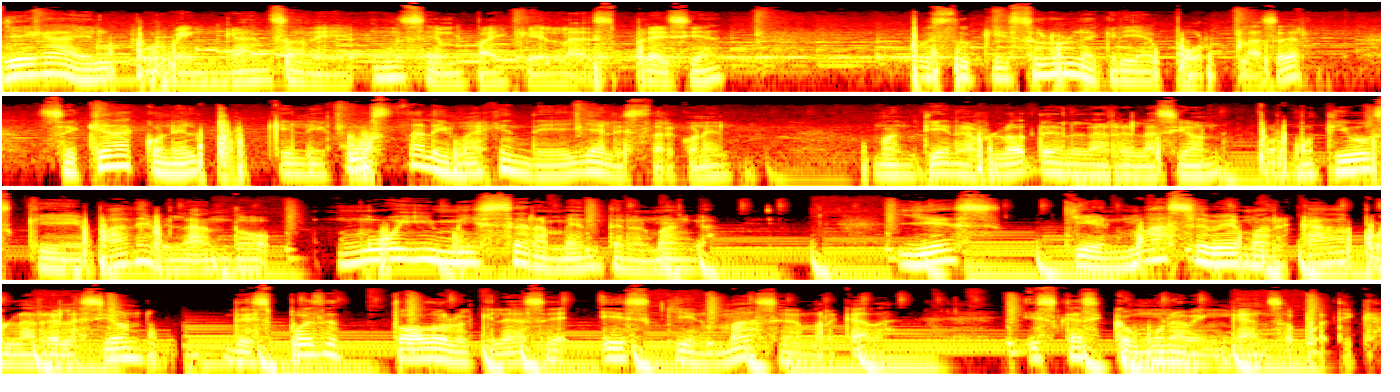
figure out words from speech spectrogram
llega a él por venganza de un senpai que la desprecia, puesto que solo la quería por placer. Se queda con él porque le gusta la imagen de ella al estar con él. Mantiene a flote la relación por motivos que va develando muy míseramente en el manga. Y es quien más se ve marcada por la relación. Después de todo lo que le hace, es quien más se ve marcada. Es casi como una venganza poética.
